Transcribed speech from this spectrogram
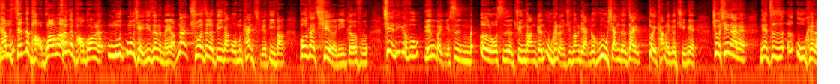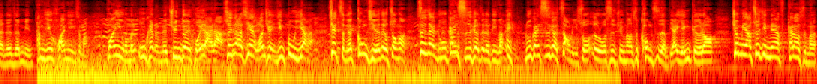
他们真的跑光了，真的跑光了。目目前已经真的没有。那除了这个地方，我们看几个地方，包括在切尔尼戈夫。切尔尼戈夫原本也是。俄罗斯的军方跟乌克兰军方两个互相的在对抗的一个局面，就现在呢，你看这是乌克兰的人民，他们已经欢迎什么？欢迎我们乌克兰的军队回来了。所以那现在完全已经不一样了。现在整个攻击的这个状况，正在卢甘斯克这个地方。哎，卢甘斯克照理说俄罗斯军方是控制的比较严格喽，就没想最近没有看到什么了？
